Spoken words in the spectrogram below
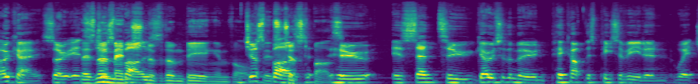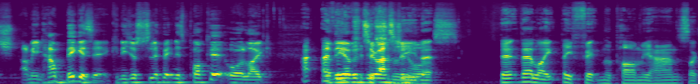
Okay? So it's There's no just mention Buzz. of them being involved. just it's Buzz, just Buzz. who is sent to go to the moon, pick up this piece of Eden. Which I mean, how big is it? Can he just slip it in his pocket, or like I, I are the other two traditionally that- astronauts? They're, they're like they fit in the palm of your hand. It's like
